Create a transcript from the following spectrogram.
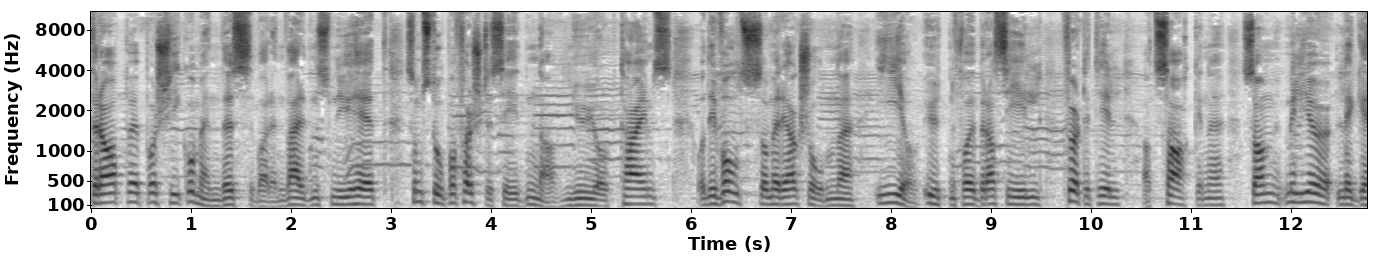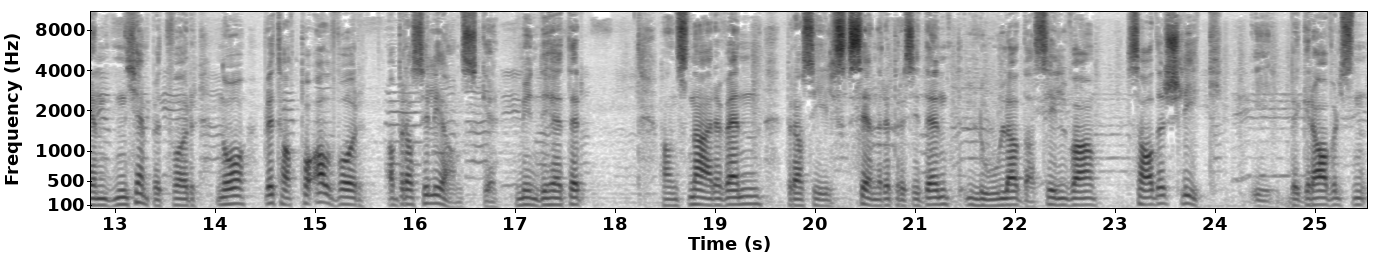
Drapet på Chico Mendes var en verdensnyhet som sto på førstesiden av New York Times, og de voldsomme reaksjonene i og utenfor Brasil førte til at sakene som miljølegenden kjempet for, nå ble tatt på alvor av brasilianske myndigheter. Hans nære venn, Brasils senere president Lula da Silva, sa det slik i begravelsen.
